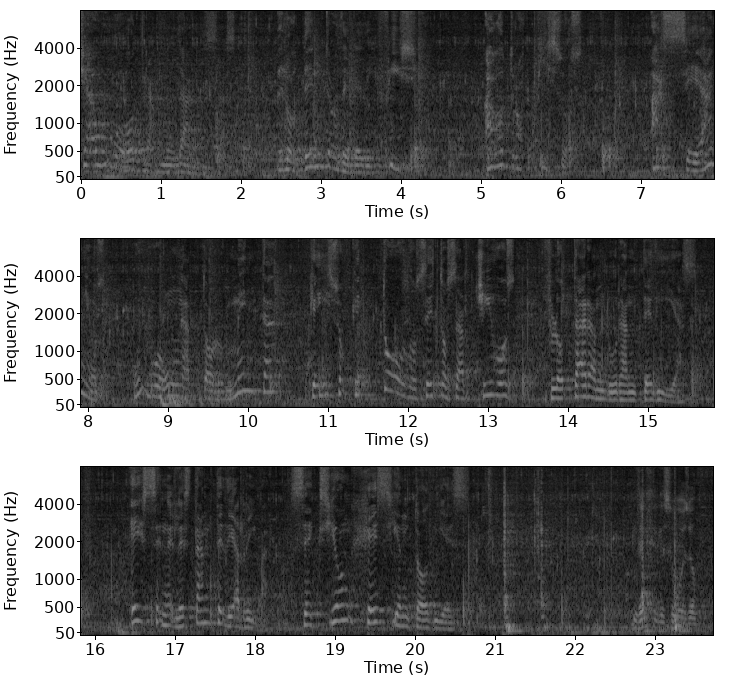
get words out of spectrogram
Ya hubo otras mudanzas, pero dentro del edificio, a otros pisos. Hace años hubo una tormenta que hizo que todos estos archivos flotaran durante días. Es en el estante de arriba, sección G110. Deje que subo yo.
